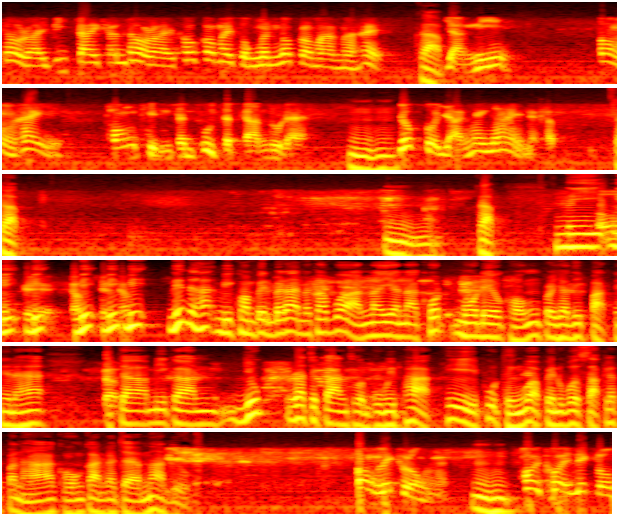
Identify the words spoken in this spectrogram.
เท่าไหร่วิจัยกันเท่าไหร่เขาก็ไม่ส่งเงินงบประมาณมาให้ ครับอย่างนี้ต้องให้ท้องถิ่นเป็นผู้จัดการดูแลอืมฮึยกตัวอย่างง่าย ๆนะครับ ครับ อืมครับมีมีโอเคมีครับมีมีเชิญครับมีนิดนึงฮะมีความเป็นไปได้ไหมครับว่าในอนาคตโมเดลของประชาธิปัตย์เนี่ยนะฮะครับ จะมีการยุบราชการส่วนภูมิภาคที่พูดถึงว่าเป็นอุปสรรคและปัญหาของการกระจายอำนาจอยู่ต้อง เล็กลงฮะอืมฮึค่อยๆเล็กลง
